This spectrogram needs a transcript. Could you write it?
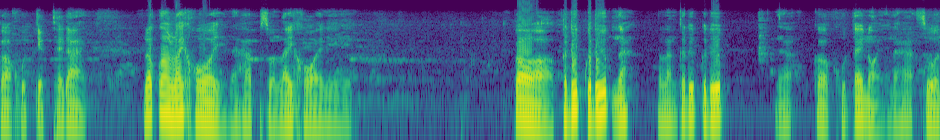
ก็ขุดเก็บใช้ได้ แล้วก็ไลท์คอยนะครับ ส่วนไลท์คอยนี่ก็กระดึบกระดึบนะกำลังกระดึบกระดึบนะก็ขุดได้หน่อยนะฮะ ส่วน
